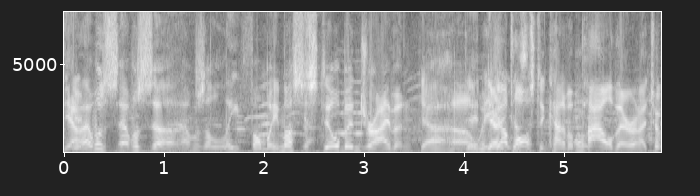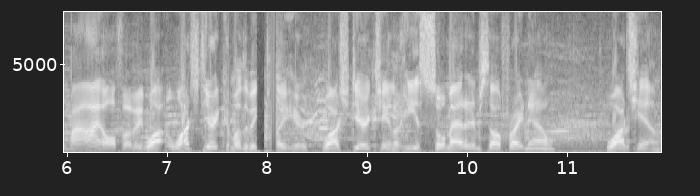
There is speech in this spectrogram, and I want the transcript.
Yeah, that was that was uh, that was a late fumble. He must have still been driving. Yeah, uh, he Derek got lost in kind of a pile there, and I took my eye off of him. Watch Derek come up with a big play here. Watch Derek Chandler. He is so mad at himself right now. Watch him.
